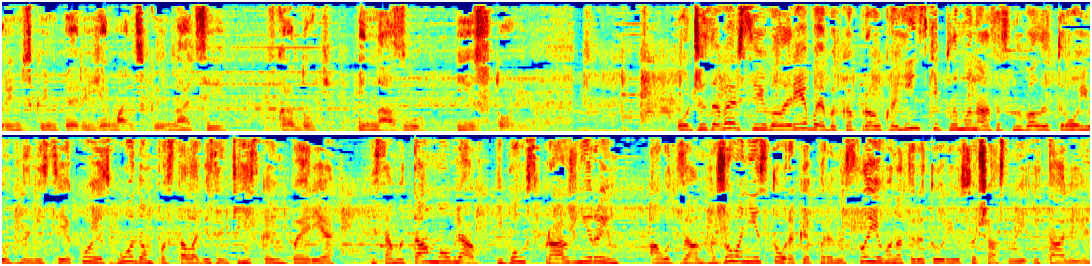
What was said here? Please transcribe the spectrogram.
Римської імперії германської нації вкрадуть і назву, і історію. Отже, за версією Валерія Бебека, проукраїнські племена заснували Трою, на місці якої згодом постала Візантійська імперія. І саме там, мовляв, і був справжній Рим. А от заангажовані історики перенесли його на територію сучасної Італії.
